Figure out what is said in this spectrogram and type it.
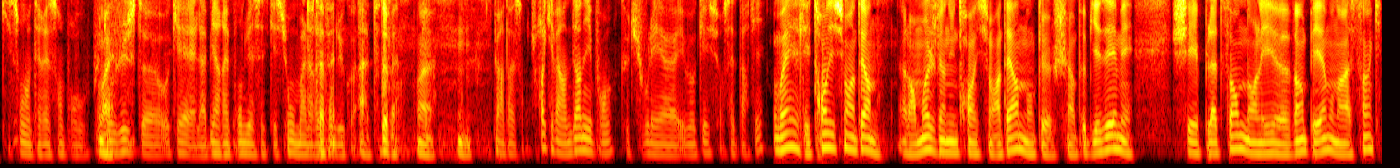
qui sont intéressants pour vous. Plutôt Ouais. juste, euh, ok, elle a bien répondu à cette question ou mal Tout à fait. répondu. Quoi. Ah, tout à fait. Ouais. Mm. Super intéressant. Je crois qu'il y avait un dernier point que tu voulais euh, évoquer sur cette partie. Ouais, les transitions internes. Alors moi, je viens d'une transition interne, donc je suis un peu biaisé, mais chez Plateforme, dans les euh, 20 PM, on en a 5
